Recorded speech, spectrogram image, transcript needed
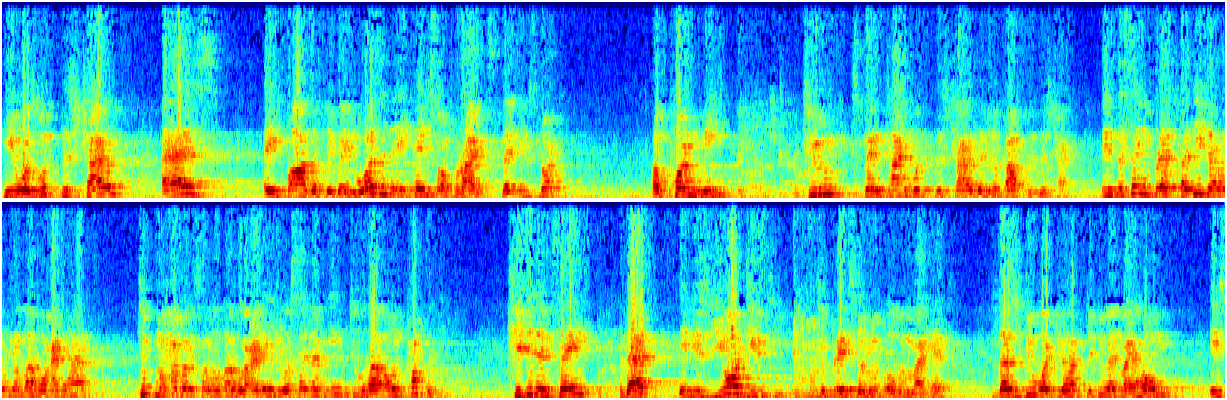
He was with this child as a father figure. It wasn't a case of rights, that it is not upon me to spend time with this child and look after this child. In the same breath, Khadija radiallahu anha took Muhammad sallallahu alayhi wa sallam into her own property. She didn't say that it is your duty to place a roof over my head. Thus do what you have to do and my home is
